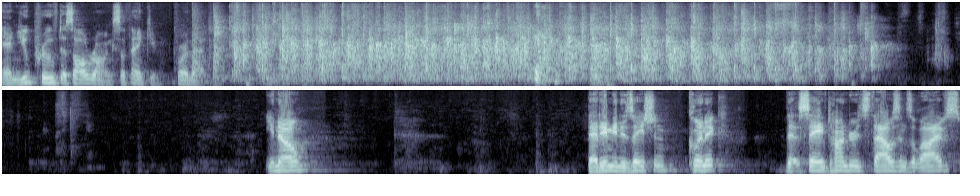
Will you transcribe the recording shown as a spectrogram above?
and you proved us all wrong. So thank you for that. you know, that immunization clinic that saved hundreds, thousands of lives,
